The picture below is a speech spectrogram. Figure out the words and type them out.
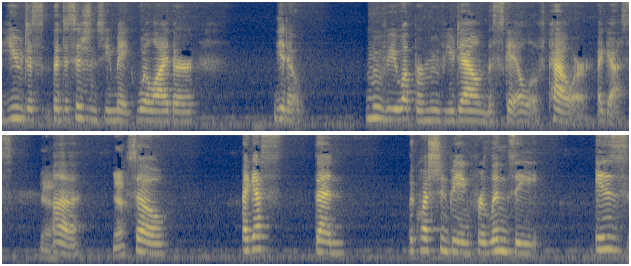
you just the decisions you make will either you know move you up or move you down the scale of power, I guess. Yeah. Uh, Yeah. So, I guess then the question being for Lindsey, is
